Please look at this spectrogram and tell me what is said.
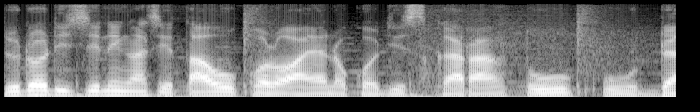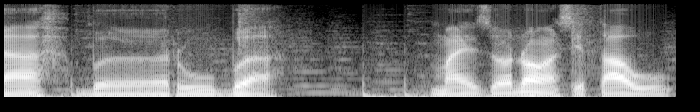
Sudo di sini ngasih tahu kalau Ayano Koji sekarang tuh udah berubah. Maizono ngasih tahu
